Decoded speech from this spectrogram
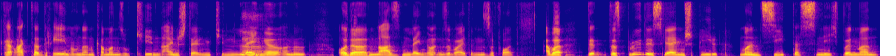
Charakter drehen und dann kann man so Kinn einstellen, Kinnlänge und, oder Nasenlänge und so weiter und so fort. Aber das Blöde ist ja im Spiel, man sieht das nicht, wenn man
